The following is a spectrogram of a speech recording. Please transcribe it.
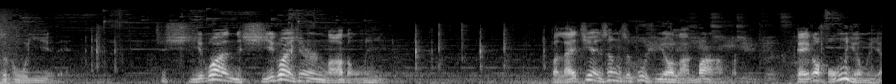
是故意的，就习惯习惯性拿东西。本来剑圣是不需要蓝 buff，给个红行不行？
